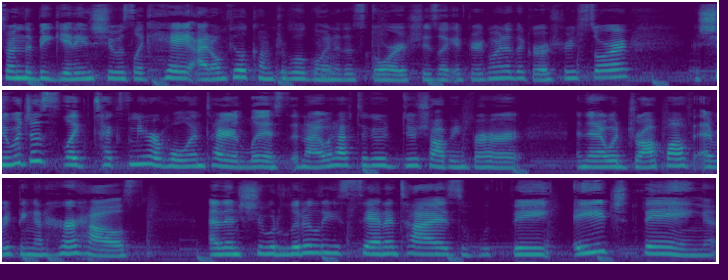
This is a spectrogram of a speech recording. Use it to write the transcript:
from the beginning she was like hey i don't feel comfortable going to the store. She's like if you're going to the grocery store she would just like text me her whole entire list and i would have to go do shopping for her and then i would drop off everything at her house and then she would literally sanitize the each thing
